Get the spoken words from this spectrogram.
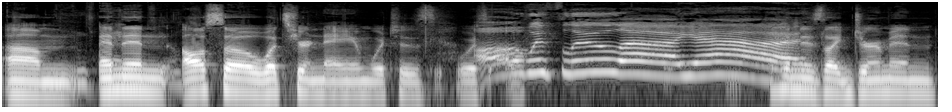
Um, Um, Thank and then you. also, "What's Your Name," which is which oh, with Flula, yeah. and is like German.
